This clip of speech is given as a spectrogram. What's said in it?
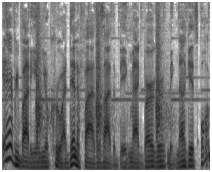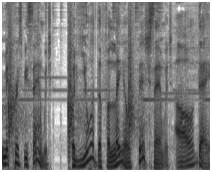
Everybody in your crew identifies as either Big Mac Burger, McNuggets, or McCrispy Sandwich. But you're the filet O fish Sandwich all day.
